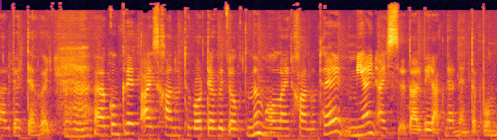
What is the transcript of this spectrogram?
տարբեր տեղեր։ Կոնկրետ այս խանութը, որտեղից օգտվում եմ, on-line խանութ է, միայն այս տարբերակներն են տպում։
